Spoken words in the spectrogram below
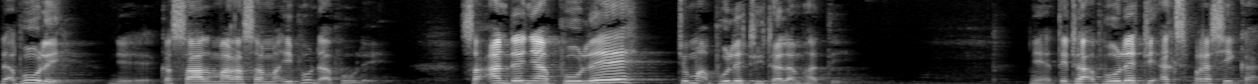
Tidak boleh. Kesal, marah sama ibu tidak boleh. Seandainya boleh, cuma boleh di dalam hati. Tidak boleh diekspresikan.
